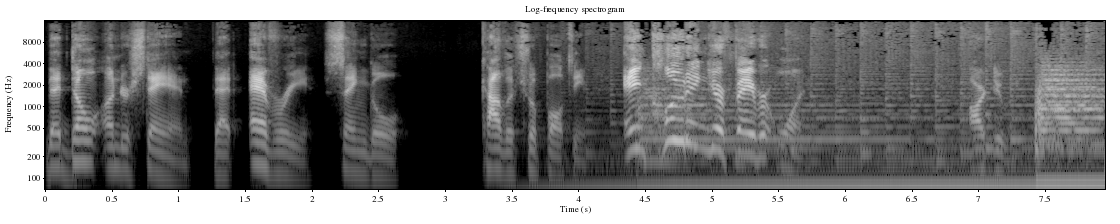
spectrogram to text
that don't understand that every single college football team, including your favorite one, are doing.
